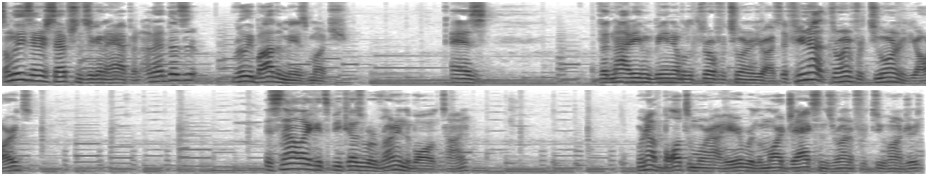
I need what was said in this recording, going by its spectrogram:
Some of these interceptions are going to happen. And that doesn't really bother me as much as the not even being able to throw for 200 yards. If you're not throwing for 200 yards, it's not like it's because we're running the ball all the time. We're not Baltimore out here where Lamar Jackson's running for 200.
